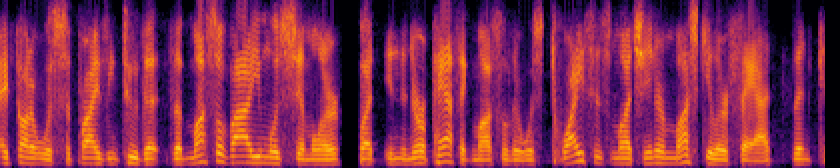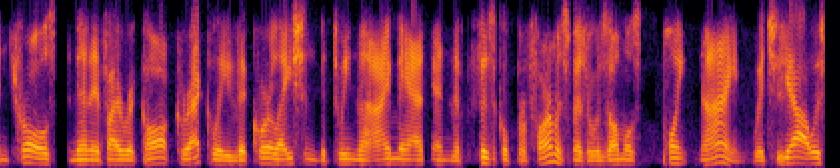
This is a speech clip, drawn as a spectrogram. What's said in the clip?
I thought it was surprising too that the muscle volume was similar, but in the neuropathic muscle there was twice as much intermuscular fat than controls. And then, if I recall correctly, the correlation between the IMAT and the physical performance measure was almost 0.9, which is yeah, it was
